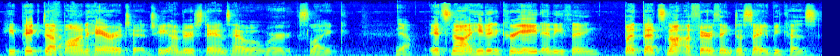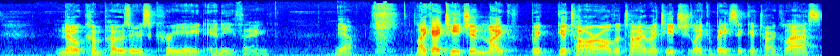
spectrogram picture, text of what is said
He picked up Yeah. on heritage. He understands how it works. Like Yeah. it's not he didn't create anything, but that's not a fair thing to say because no composers create anything. Yeah. Like I teach in my guitar all the time. I teach like a basic guitar class.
